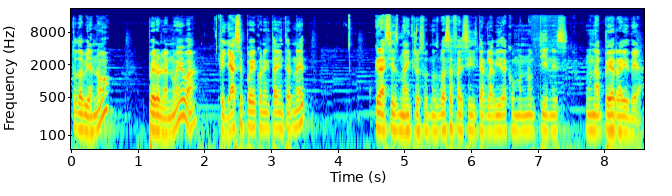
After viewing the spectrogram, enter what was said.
todavía no, pero la nueva, que ya se puede conectar a Internet, gracias Microsoft, nos vas a facilitar la vida como no tienes una perra idea.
